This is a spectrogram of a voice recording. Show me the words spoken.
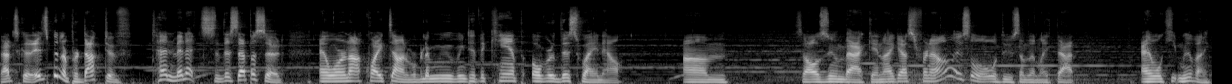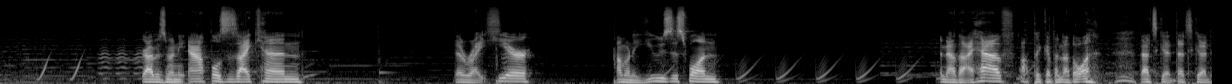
That's good. It's been a productive 10 minutes to this episode, and we're not quite done. We're gonna be moving to the camp over this way now. Um, so I'll zoom back in, I guess, for now. We'll, we'll do something like that. And we'll keep moving. Grab as many apples as I can. They're right here. I'm gonna use this one. And now that I have, I'll pick up another one. that's good, that's good.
